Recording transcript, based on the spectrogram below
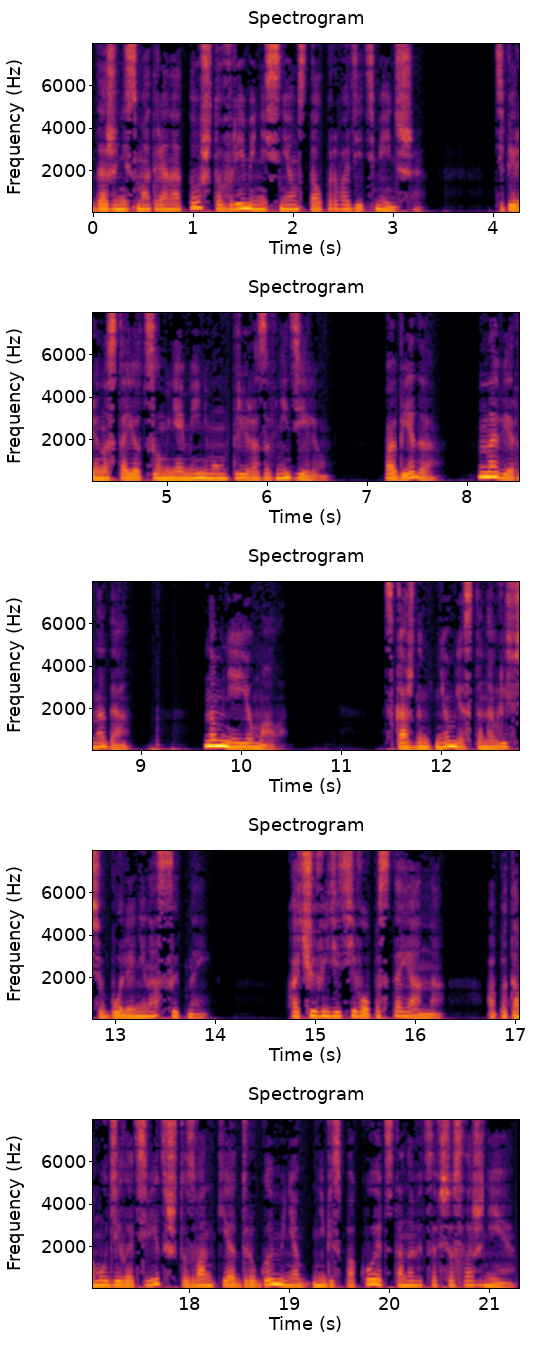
даже несмотря на то, что времени с ней он стал проводить меньше. Теперь он остается у меня минимум три раза в неделю. Победа? Наверное, да. Но мне ее мало. С каждым днем я становлюсь все более ненасытной. Хочу видеть его постоянно, а потому делать вид, что звонки от другой меня не беспокоят, становится все сложнее.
